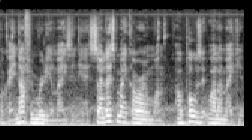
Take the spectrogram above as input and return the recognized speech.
Okay, nothing really amazing here. So let's make our own one. I'll pause it while I make it.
